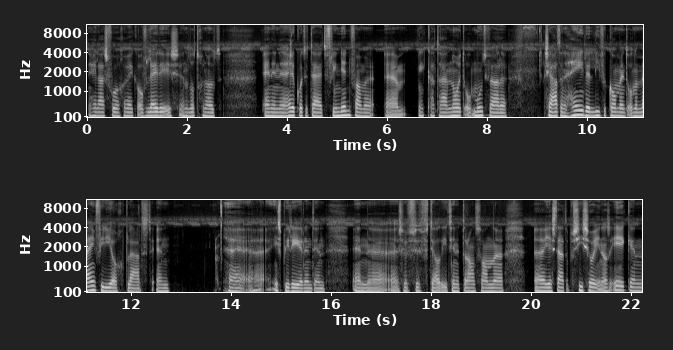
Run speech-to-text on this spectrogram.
helaas vorige week overleden is. Een lotgenoot. En in een hele korte tijd vriendin van me. Ehm, ik had haar nooit ontmoet. We hadden, zij had een hele lieve comment onder mijn video geplaatst. En eh, eh, inspirerend. En, en ze, ze vertelde iets in de trant van... eh, jij staat er precies zo in als ik en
